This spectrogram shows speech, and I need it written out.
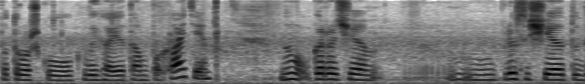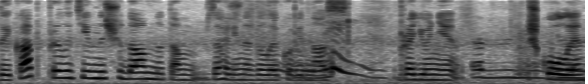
потрошку клигає там по хаті. Ну, коротше, плюс ще туди кап прилетів нещодавно, там взагалі недалеко від нас, в районі школи. Ем,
